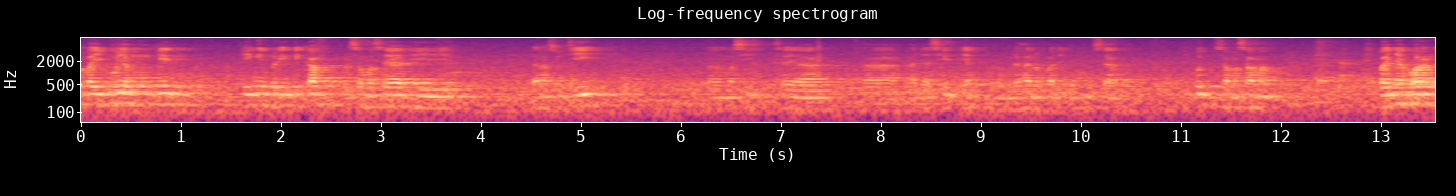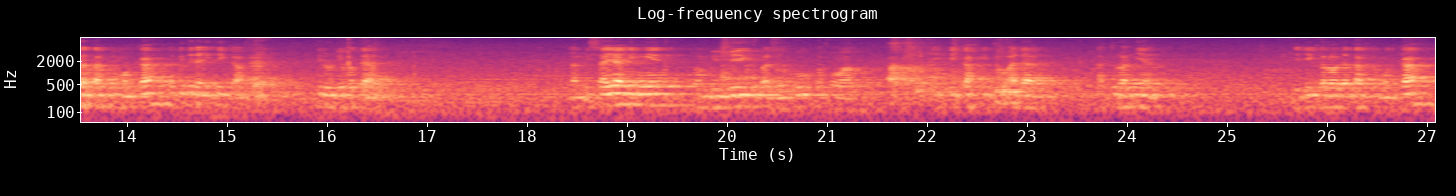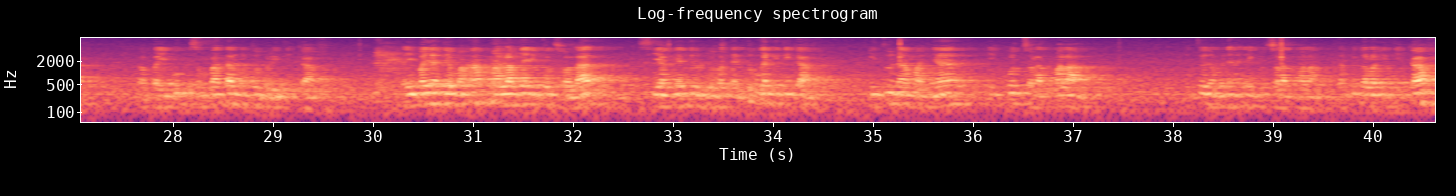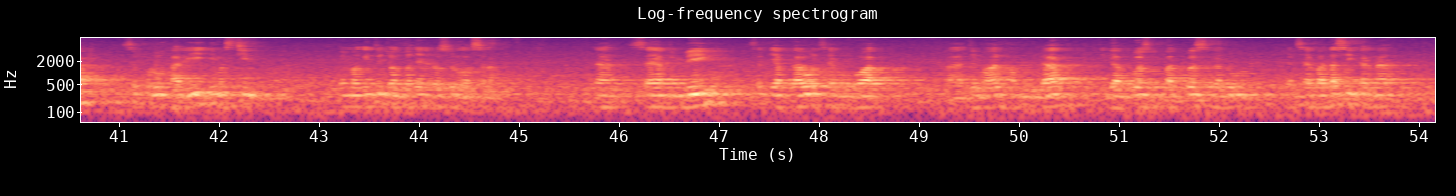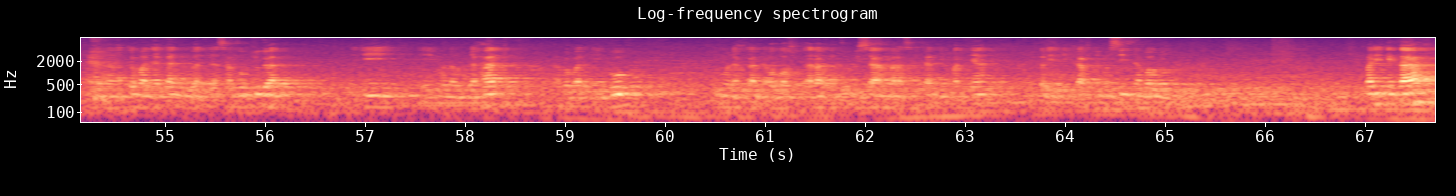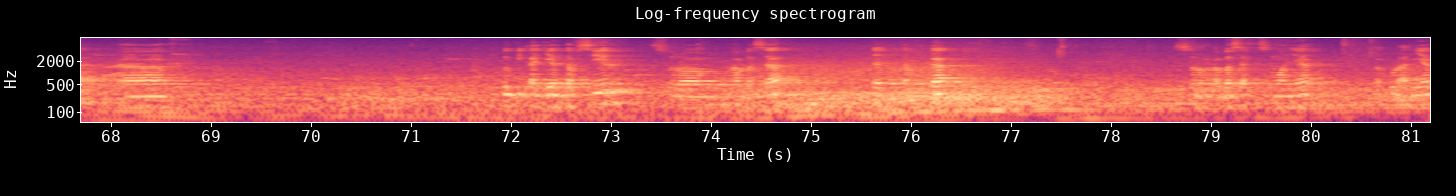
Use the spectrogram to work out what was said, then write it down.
Bapak Ibu yang mungkin ingin berintikaf bersama saya di Tanah Suci eh, masih saya eh, ada seat ya mudah-mudahan Bapak Ibu bisa ikut bersama-sama banyak orang datang ke Mekah tapi tidak itikaf tidur di hotel. Nanti saya ingin membimbing Pak Ibu bahwa itikaf itu ada aturannya. Jadi kalau datang ke Mekah Bapak Ibu kesempatan untuk beritikaf tapi banyak jemaah malamnya ikut sholat, siangnya tidur di hotel. Itu bukan itikaf. Itu namanya ikut sholat malam. Itu namanya hanya ikut sholat malam. Tapi kalau itikaf 10 hari di masjid. Memang itu contohnya dari Rasulullah SAW. Nah, saya bimbing setiap tahun saya membawa uh, jemaah Alhamdulillah 3 bus, 4 bus selalu dan saya batasi karena uh, kebanyakan juga tidak sanggup juga. Jadi mudah-mudahan Bapak dan Ibu. Dimudahkan Allah SWT untuk bisa merasakan nikmatnya beritikaf di Masjid Nabawi. Mari kita uh, ikuti kajian tafsir surah Abasa dan kita buka surah Abasa semuanya Al-Qur'annya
